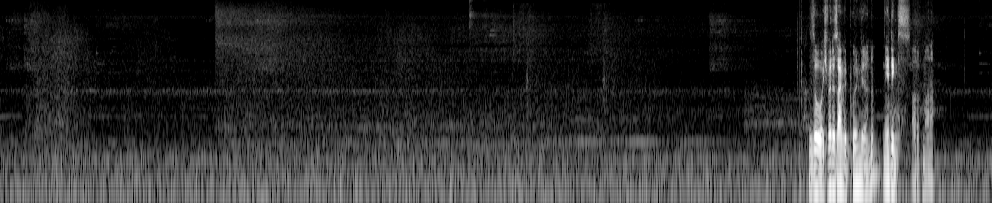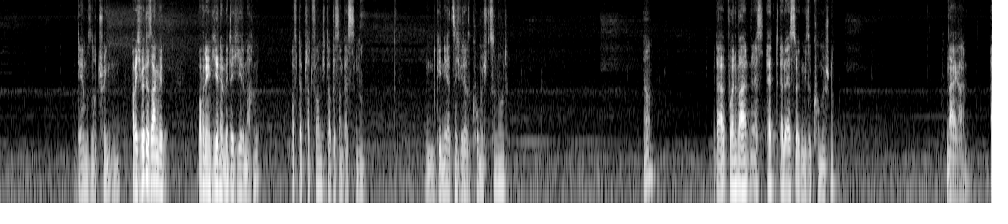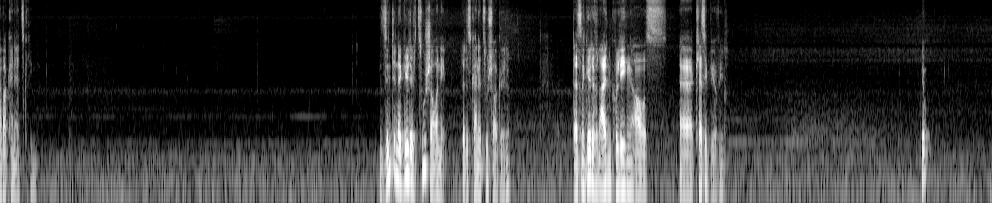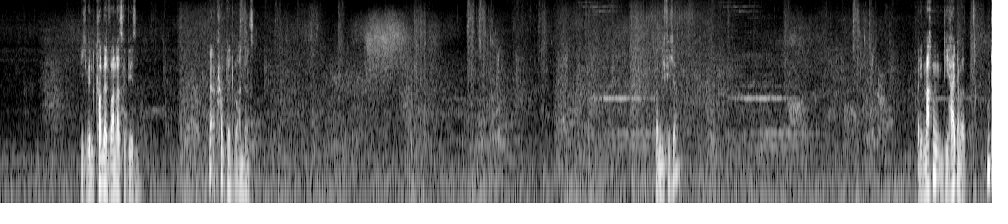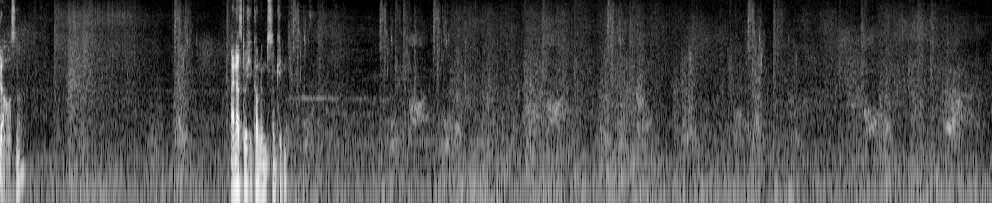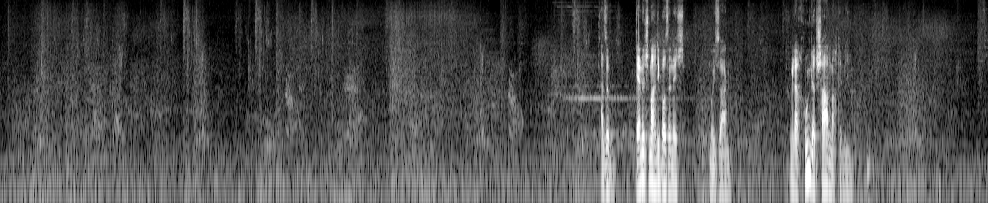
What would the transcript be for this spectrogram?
So, ich würde sagen, wir pullen wieder, ne? Ne, Dings, out of mana. Der muss noch trinken. Aber ich würde sagen, wir wollen wir den hier in der Mitte hier machen. Auf der Plattform. Ich glaube, das ist am besten, ne? Dann gehen die jetzt nicht wieder so komisch zur Not. Ja. Da vorhin war halt LOS irgendwie so komisch, ne? Na egal. Einfach keine Ads kriegen. Sind in der Gilde Zuschauer? Nee, das ist keine Zuschauergilde. Das ist eine Gilde von alten Kollegen aus äh, Classic WoW. Jo. Ich bin komplett woanders gewesen. Ja, komplett woanders. Kommen die Viecher. Aber die machen, die halten aber gut aus, ne? Einer ist durchgekommen, wir müssen nur kicken. Also, Damage machen die Bosse nicht, muss ich sagen. Habe gedacht, 100 Schaden macht er mir.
